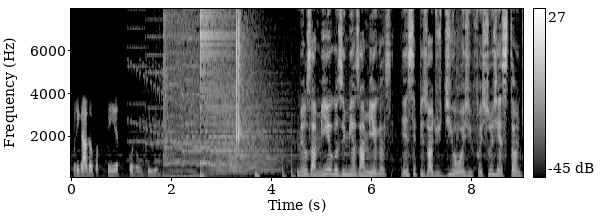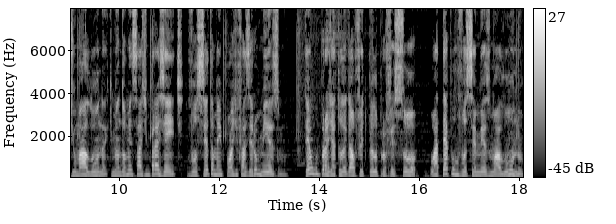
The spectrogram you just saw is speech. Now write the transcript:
Obrigada a vocês por ouvir. Meus amigos e minhas amigas, esse episódio de hoje foi sugestão de uma aluna que mandou mensagem pra gente. Você também pode fazer o mesmo. Tem algum projeto legal feito pelo professor ou até por você mesmo, aluno?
